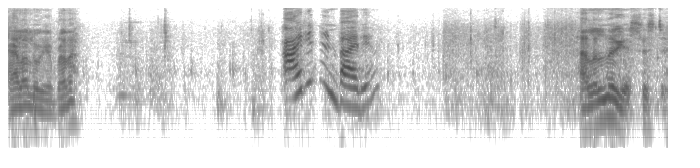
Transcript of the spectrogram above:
Hallelujah, brother. I didn't invite him. Hallelujah, sister.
